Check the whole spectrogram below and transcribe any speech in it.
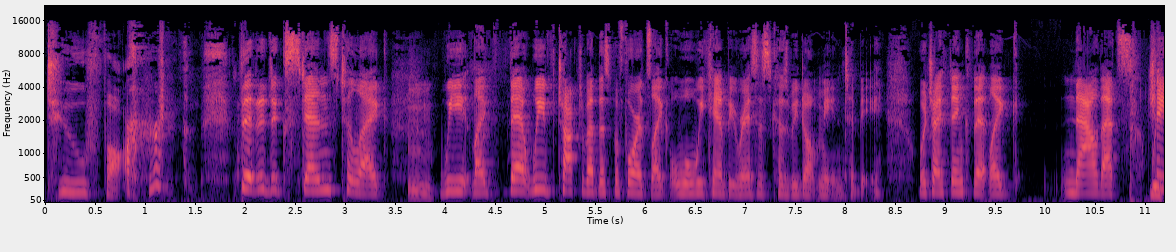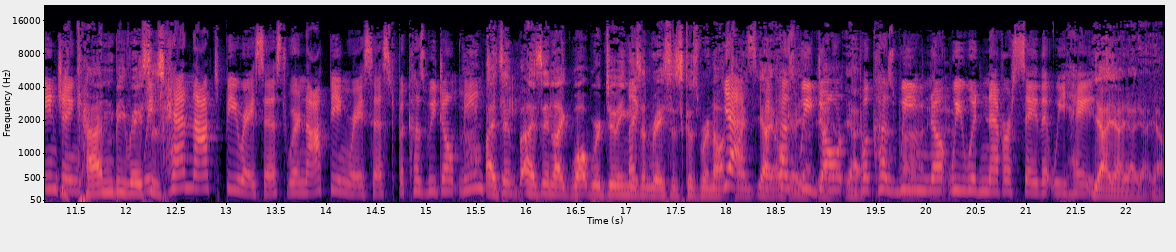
too far. that it extends to like mm. we like that we've talked about this before. It's like well we can't be racist because we don't mean to be which i think that like now that's changing We, can be racist. we cannot be racist we're not being racist because we don't mean to as, be in, as in, like, what we're doing Like- isn't racist because we're not trying. Yeah, because okay, we yeah, don't yeah, yeah. because we uh, know we would never say that we hate Yeah, yeah, yeah, yeah, yeah.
